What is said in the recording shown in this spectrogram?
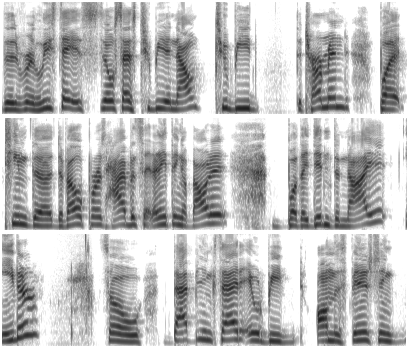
the release date is still says to be announced, to be determined, but team the developers haven't said anything about it, but they didn't deny it either. So that being said, it would be on the finishing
